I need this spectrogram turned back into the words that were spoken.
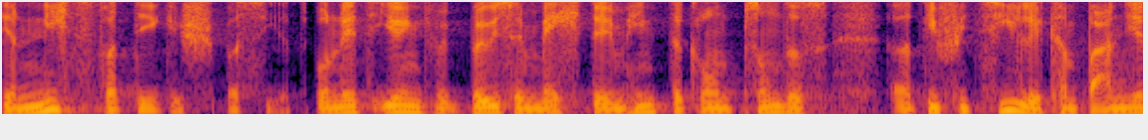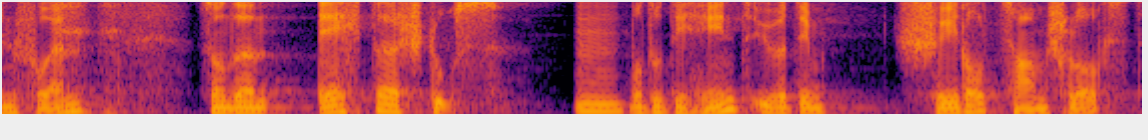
der nicht strategisch passiert, wo nicht irgendwie böse Mächte im Hintergrund besonders äh, diffizile Kampagnen fahren, sondern echter Stuss, mhm. wo du die Hände über dem Schädel zusammenschlagst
